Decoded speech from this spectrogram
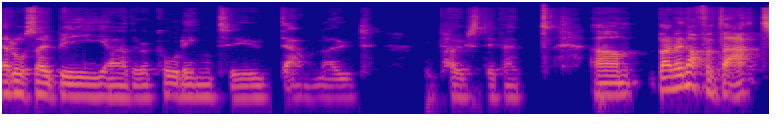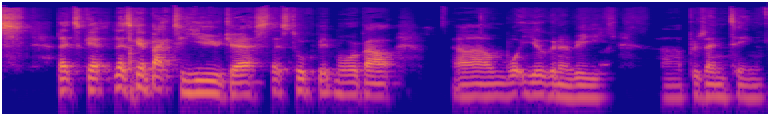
there'll also be uh, the recording to download post event. Um, but enough of that. Let's get let's get back to you, Jess. Let's talk a bit more about um, what you're going to be uh, presenting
